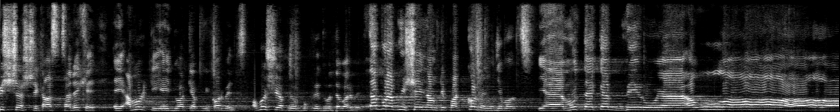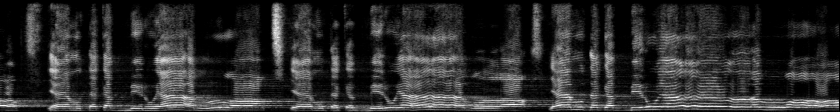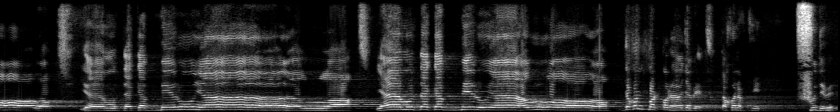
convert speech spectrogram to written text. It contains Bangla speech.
বিশ্বাস রেখে, আস্থা রেখে এই আমলটি, এই দোয়াটি আপনি করবেন, অবশ্যই আপনি উপকৃত হতে পারবেন। তারপর আপনি সেই নামটি পাঠ করবেন, যেমন, ইয়া মুতাকাব্বিরু ইয়া আল্লাহ। ইয়া মুতাকাব্বিরু ইয়া আল্লাহ ইয়া মুতাকাব্বিরু ইয়া আল্লাহ ইয়া মুতাকাব্বিরু ইয়া আল্লাহ ইয়া মুতাকাব্বিরু ইয়া আল্লাহ ইয়া মুতাকাব্বিরু ইয়া আল্লাহ যখন পাঠ করা হয়ে যাবে, তখন আপনি ফু দেবেন।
